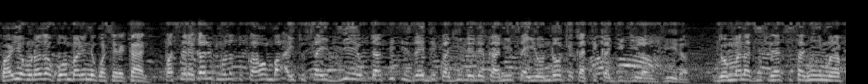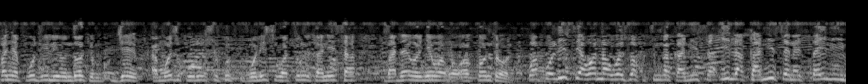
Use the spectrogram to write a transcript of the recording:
Kwa hiyo unaweza kuomba nini kwa serikali? Kwa serikali tunaweza tukaomba aitusaidie utafiti zaidi kwa ajili ile kanisa iondoke katika jiji la Uvira. Ndio maana sisi na sasa nyinyi mnafanya fujo ili iondoke. Je, hamwezi kuruhusu tu polisi wachunge kanisa baadaye wenyewe wa, wa, wa control? Kwa polisi hawana uwezo wa kuchunga kanisa, ila kanisa inastahili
